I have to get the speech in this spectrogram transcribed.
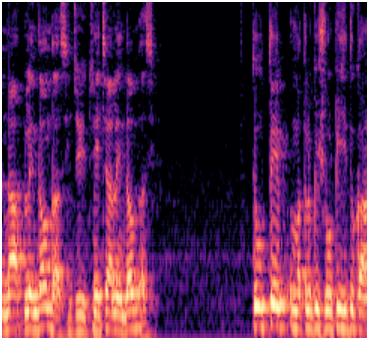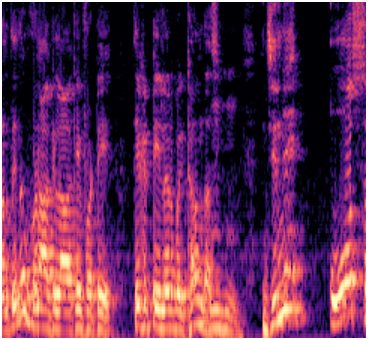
ਨਾਪ ਲੈਂਦਾ ਹੁੰਦਾ ਸੀ। ਮੇਚਾ ਲੈਂਦਾ ਹੁੰਦਾ ਸੀ। ਤੇ ਉੱਤੇ ਮਤਲਬ ਕਿ ਛੋਟੀ ਜੀ ਦੁਕਾਨ ਤੇ ਨਾ ਬਣਾ ਕੇ ਲਾ ਕੇ ਫਟੇ ਤੇ ਇੱਕ ਟੇਲਰ ਬੈਠਾ ਹੁੰਦਾ ਸੀ। ਜਿਨੇ ਉਸ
